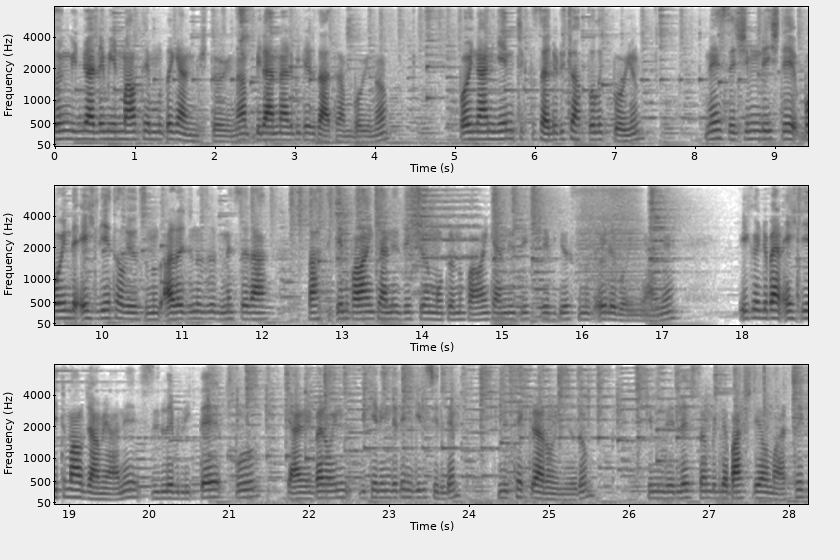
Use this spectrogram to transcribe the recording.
Son güncelleme 26 Temmuz'da gelmişti oyuna. Bilenler bilir zaten bu oyunu. Bu oyun yani yeni çıktı sayılır 3 haftalık bir oyun. Neyse şimdi işte bu oyunda ehliyet alıyorsunuz. Aracınızı mesela lastiklerini falan kendiniz değiştiriyorsunuz. Motorunu falan kendiniz değiştirebiliyorsunuz. Öyle bir oyun yani. İlk önce ben ehliyetimi alacağım yani. Sizinle birlikte bu yani ben oyunu bir kere indirdim geri sildim. Şimdi tekrar oynuyorum. Şimdi Lesson 1 ile başlayalım artık.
